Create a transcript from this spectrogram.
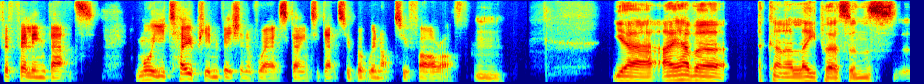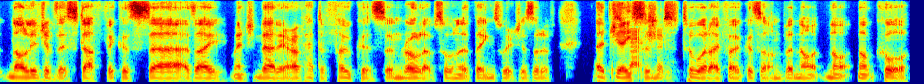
fulfilling that more utopian vision of where it's going to get to, but we're not too far off. Mm. Yeah, I have a a kind of layperson's knowledge of this stuff because, uh, as I mentioned earlier, I've had to focus and roll up one of the things which are sort of adjacent to what I focus on, but not not not core.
